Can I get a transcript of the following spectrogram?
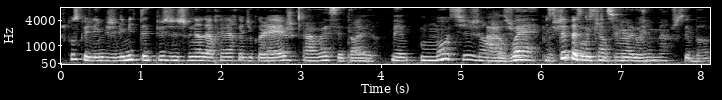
Je pense que j'ai limite peut-être plus de souvenirs de la primaire que du collège. Ah ouais, c'est dingue. Mais moi aussi, j'ai Ah ouais C'est peut-être parce que c'est plus long. Je sais pas.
